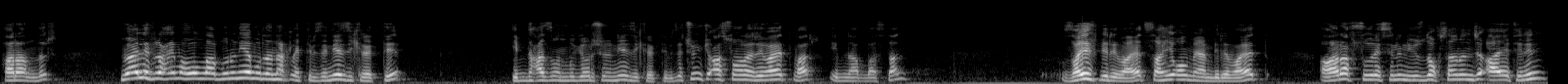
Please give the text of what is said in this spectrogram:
Haramdır. Müellif rahimahullah bunu niye burada nakletti bize? Niye zikretti? İbn Hazm'ın bu görüşünü niye zikretti bize? Çünkü az sonra rivayet var İbn Abbas'tan. Zayıf bir rivayet, sahih olmayan bir rivayet. Araf suresinin 190. ayetinin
